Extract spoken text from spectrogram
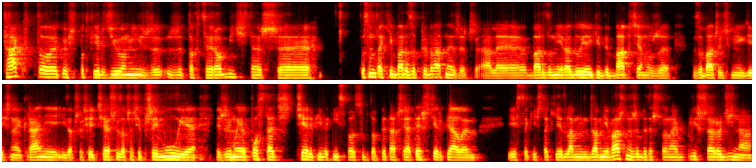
tak, to jakoś potwierdziło mi, że, że to chcę robić też. E, to są takie bardzo prywatne rzeczy, ale bardzo mnie raduje, kiedy babcia może zobaczyć mnie gdzieś na ekranie i zawsze się cieszy, zawsze się przejmuje. Jeżeli moja postać cierpi w jakiś sposób, to pyta, czy ja też cierpiałem. Jest jakieś takie dla mnie, dla mnie ważne, żeby też ta najbliższa rodzina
